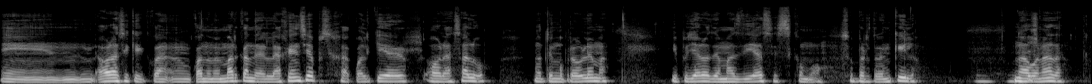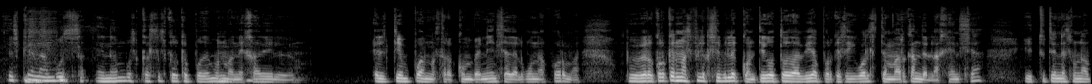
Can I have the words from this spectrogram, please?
En- ahora sí que cua- cuando me marcan de la agencia, pues a cualquier hora salgo, no tengo problema. Y pues ya los demás días es como súper tranquilo. No hago nada. Es que en ambos, en ambos casos creo que podemos manejar el, el tiempo a nuestra conveniencia de alguna forma. Pero creo que es más flexible contigo todavía porque si igual te marcan de la agencia y tú tienes una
